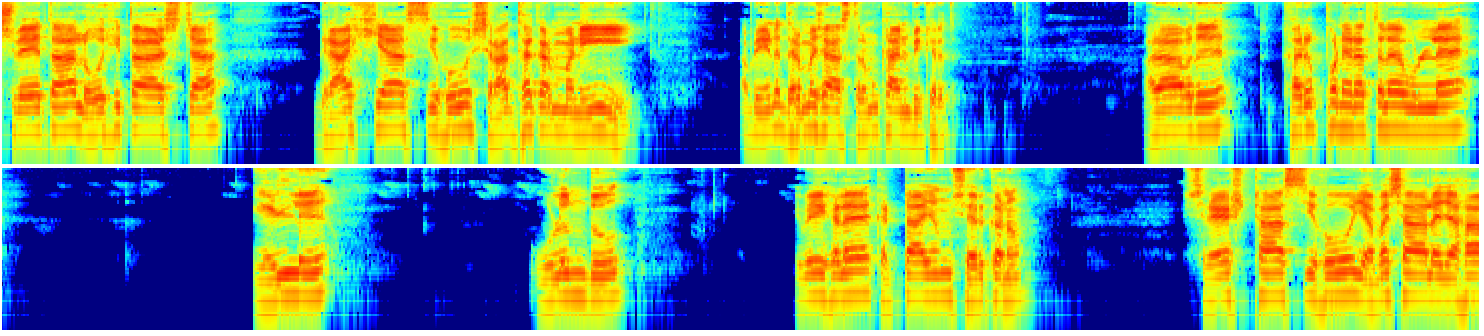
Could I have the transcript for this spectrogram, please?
ஸ்வேதா லோஹிதாச்ச கிராஹ்யாஸ்யு ஸ்ராத்தகர்மணி. அப்படின்னு தர்மசாஸ்திரம் காண்பிக்கிறது? அதாவது கருப்பு நிறத்தில் உள்ள எள்ளு உளுந்து இவைகளை கட்டாயம் சேர்க்கணும். ஸ்ரேஷ்டாசியோ யவசாலயா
